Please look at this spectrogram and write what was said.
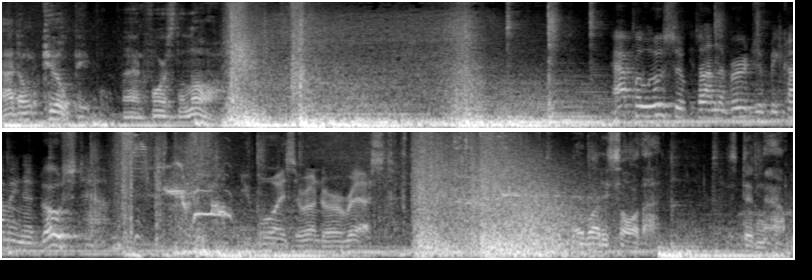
I don't kill people. I enforce the law. Appaloosa is on the verge of becoming a ghost town. You boys are under arrest. Nobody saw that. This didn't happen.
